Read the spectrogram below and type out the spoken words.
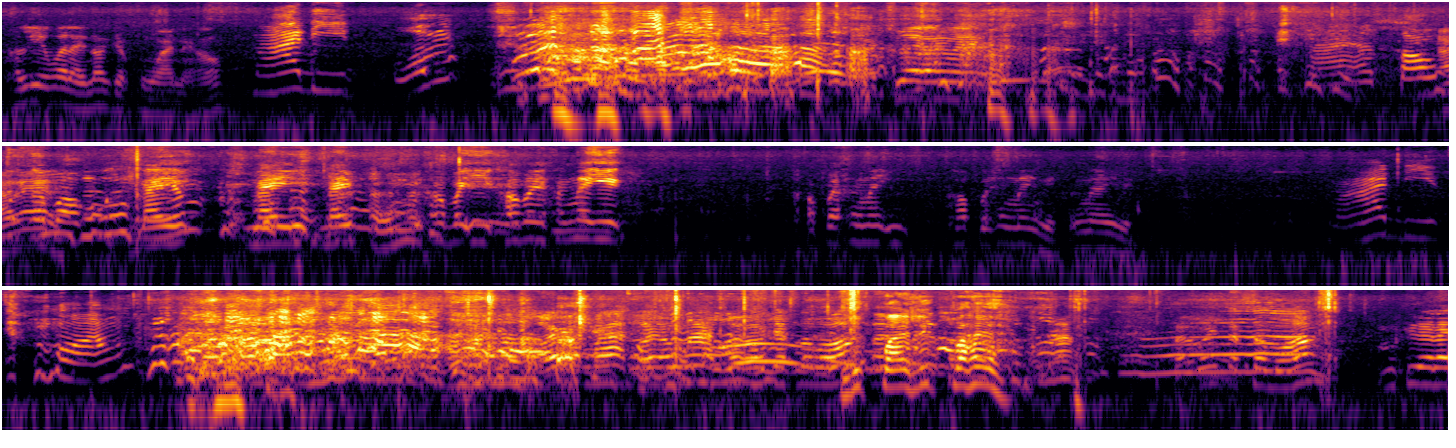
เขาเรียกว่าอะไรนอกจากหัวเนี่ยเขามาดีด ผมช่วยได้ไหมต้องอะไรจะบอกในในในผมเข้าไปอีกเข้าไปข้างในอีกเข้าไปข้างในอีกเข้าไปข้างในนี่ข้างในนี่มาดีดสมองถอยออกมาถอยออกมาถอยออกจากสมองลึกไปลึกไปถอยออกจากสมองมันคืออะไร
